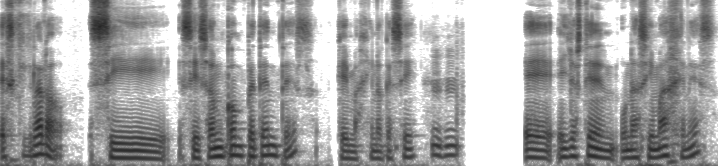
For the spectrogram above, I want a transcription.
Es que claro, si, si son competentes, que imagino que sí, eh, ellos tienen unas imágenes,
